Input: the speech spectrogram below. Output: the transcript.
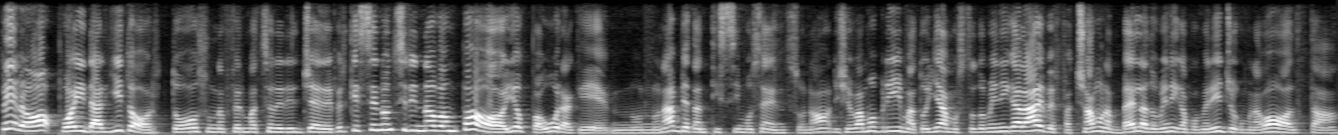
Però puoi dargli torto su un'affermazione del genere, perché se non si rinnova un po', io ho paura che non, non abbia tantissimo senso, no? Dicevamo prima, togliamo sto domenica live e facciamo una bella domenica pomeriggio come una volta.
